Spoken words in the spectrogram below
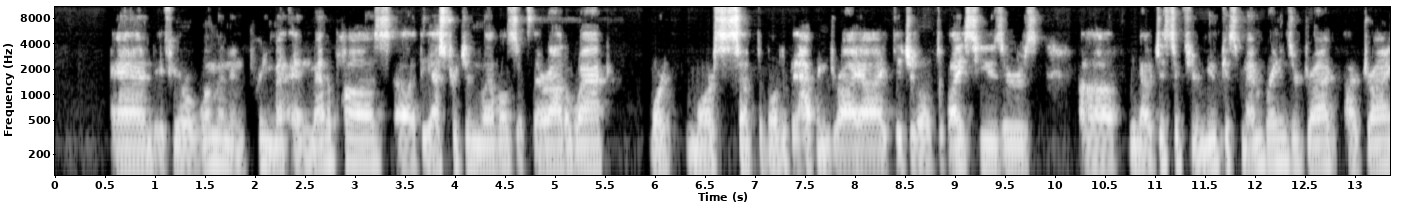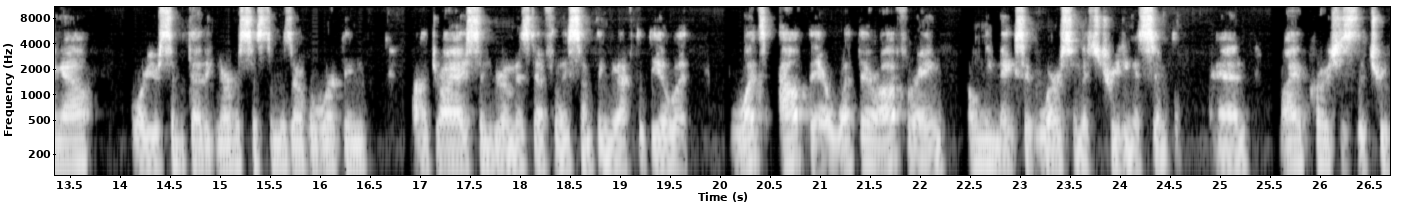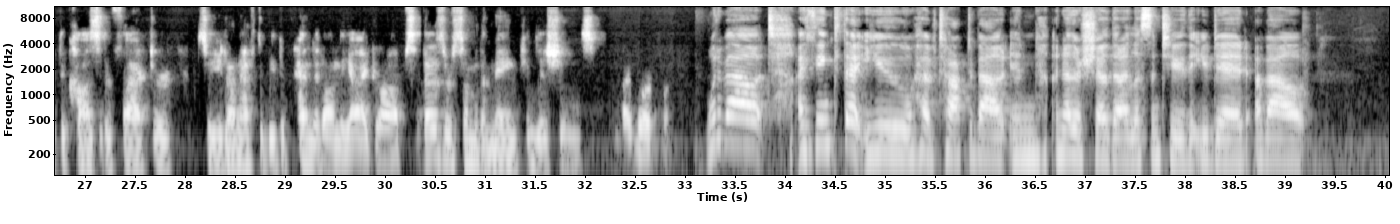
And if you're a woman in pre in menopause, uh, the estrogen levels, if they're out of whack, more more susceptible to having dry eye. Digital device users, uh, you know, just if your mucous membranes are dry are drying out, or your sympathetic nervous system is overworking, uh, dry eye syndrome is definitely something you have to deal with. What's out there, what they're offering, only makes it worse, and it's treating a symptom. And my approach is to treat the causative factor so you don't have to be dependent on the eye drops. Those are some of the main conditions I work with. What about? I think that you have talked about in another show that I listened to that you did about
